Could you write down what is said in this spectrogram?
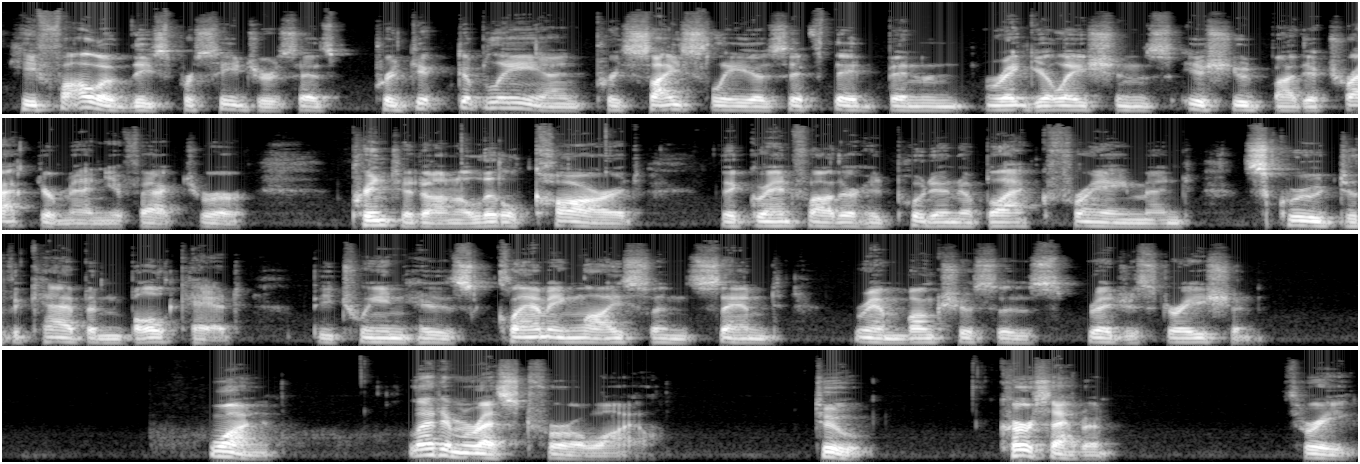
He followed these procedures as predictably and precisely as if they'd been regulations issued by the tractor manufacturer, printed on a little card that grandfather had put in a black frame and screwed to the cabin bulkhead between his clamming license and Rambunctious's registration. 1. Let him rest for a while. 2. Curse at him. 3.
